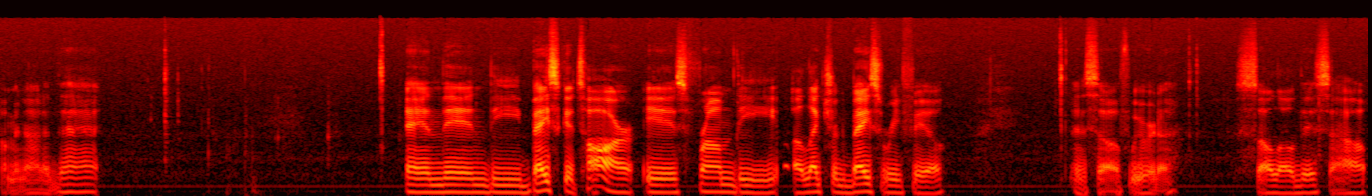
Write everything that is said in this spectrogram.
coming out of that. And then the bass guitar is from the electric bass refill. And so if we were to solo this out.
